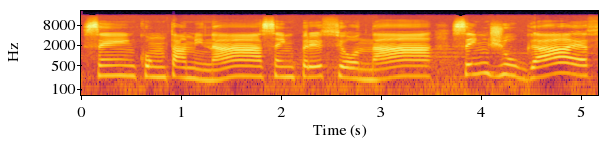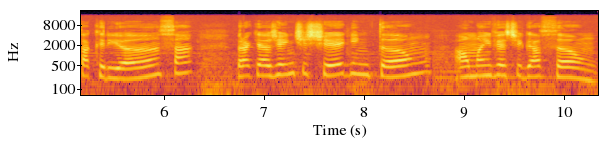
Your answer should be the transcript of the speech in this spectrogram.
sem contaminar, sem pressionar, sem julgar essa criança para que a gente chegue então a uma investigação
